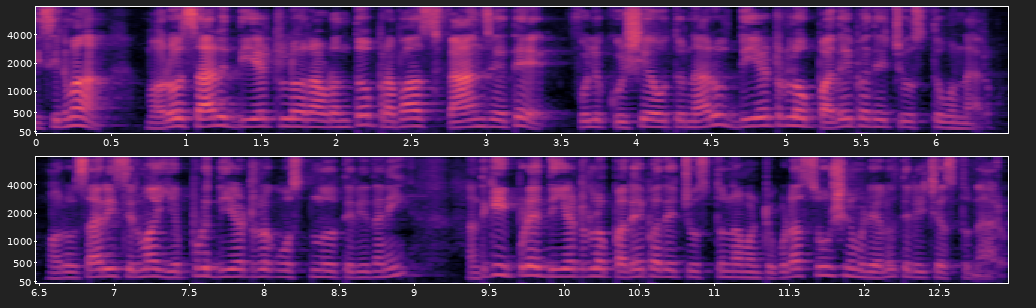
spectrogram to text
ఈ సినిమా మరోసారి థియేటర్లో రావడంతో ప్రభాస్ ఫ్యాన్స్ అయితే ఫుల్ ఖుషి అవుతున్నారు. థియేటర్లో పదే పదే చూస్తూ ఉన్నారు. మరోసారి ఈ సినిమా ఎప్పుడు థియేటర్లోకి వస్తుందో తెలియదని అందుకే ఇప్పుడే థియేటర్లో పదే పదే చూస్తున్నామంటూ కూడా సోషల్ మీడియాలో తెలియజేస్తున్నారు.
